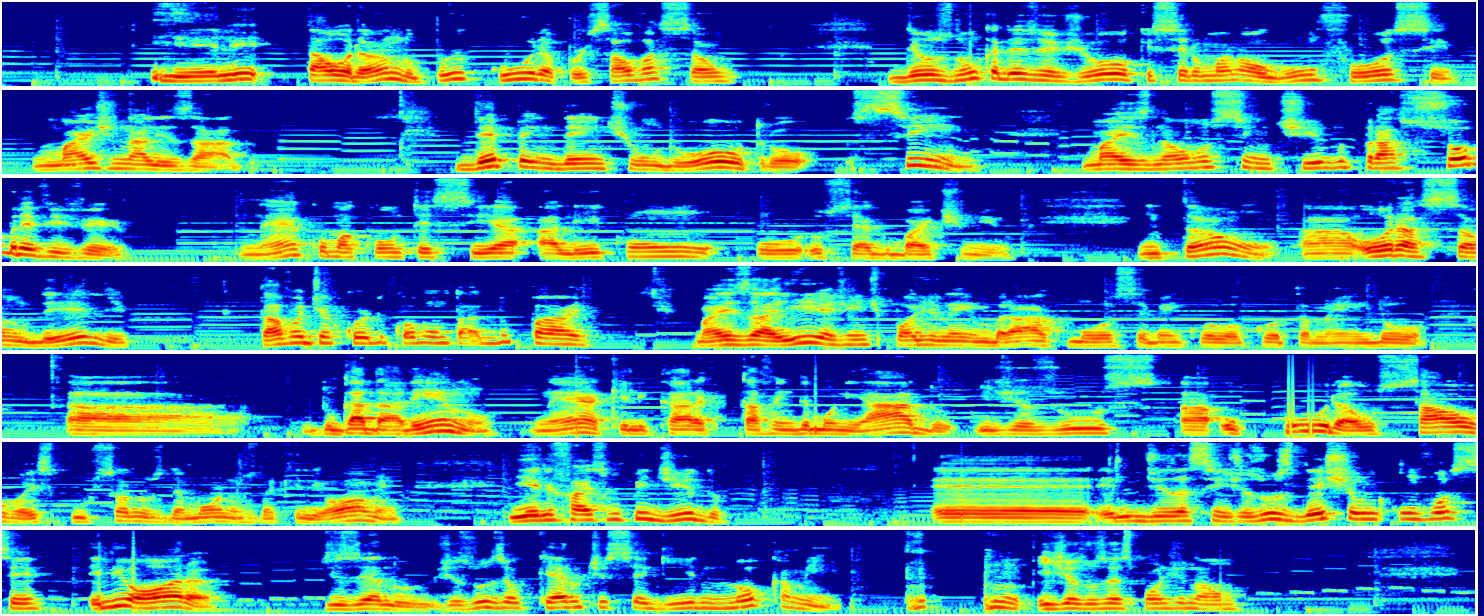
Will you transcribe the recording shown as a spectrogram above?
e ele está orando por cura, por salvação. Deus nunca desejou que ser humano algum fosse marginalizado. Dependente um do outro, sim, mas não no sentido para sobreviver, né? Como acontecia ali com o, o cego Bartimeu. Então, a oração dele estava de acordo com a vontade do Pai. Mas aí a gente pode lembrar, como você bem colocou também, do, a, do Gadareno, né? Aquele cara que estava endemoniado e Jesus a, o cura, o salva, expulsando os demônios daquele homem. E ele faz um pedido. É, ele diz assim: Jesus, deixa eu ir com você. Ele ora, dizendo: Jesus, eu quero te seguir no caminho. E Jesus responde: não.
